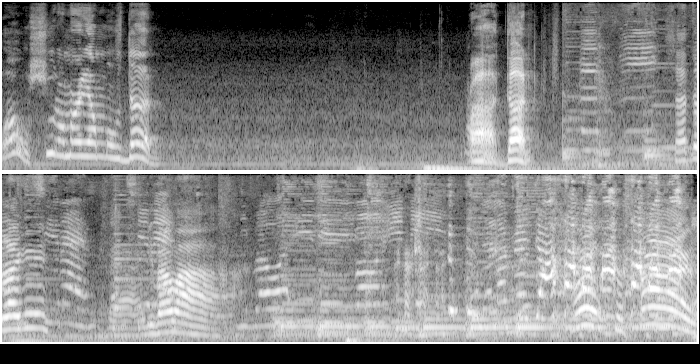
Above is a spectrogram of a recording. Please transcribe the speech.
Oh, shoot, I'm already almost done. Ah, done. Satu lagi. Nah, di bawah. Di bawah ini. Oh, subscribe!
